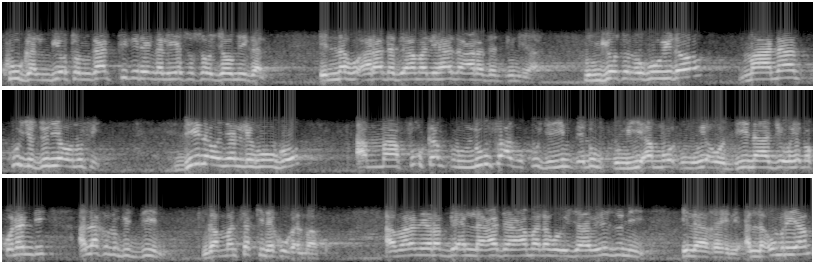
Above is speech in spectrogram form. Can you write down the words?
kuugal mbiyoton ngal tiɗire ngal yeeso so jawmigal innahu arada bi amali hada arada dunia ɗum mbiyoton o huuwi ɗo mana kuje duniya o nufi dina o ñalli huugo amma fuu kam ɗum luufago kuje yimɓe ɗum ɗum yiyanmo ɗum wiya o dinaji o heɓa ko nandi ala ka lubi din ngam man sakkine kuugal maako أمرني ربي أن لا أدع عمله يجاوزني إلى غيري. ألا أمريم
